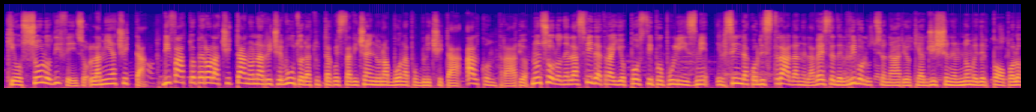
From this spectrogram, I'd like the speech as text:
che ho solo difeso la mia città. Di fatto però la città non ha ricevuto da tutta questa vicenda una buona pubblicità, al contrario, non solo nella sfida tra gli opposti populismi, il sindaco di strada nella veste del rivoluzionario che agisce nel nome del popolo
